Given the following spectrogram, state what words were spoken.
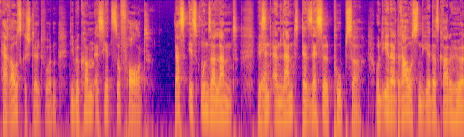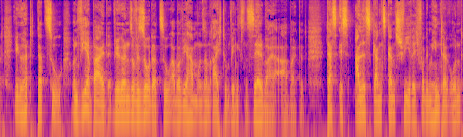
herausgestellt wurden, die bekommen es jetzt sofort. Das ist unser Land. Wir ja. sind ein Land der Sesselpupser. Und ihr da draußen, die ihr das gerade hört, ihr gehört dazu. Und wir beide, wir gehören sowieso dazu, aber wir haben unseren Reichtum wenigstens selber erarbeitet. Das ist alles ganz, ganz schwierig vor dem Hintergrund,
